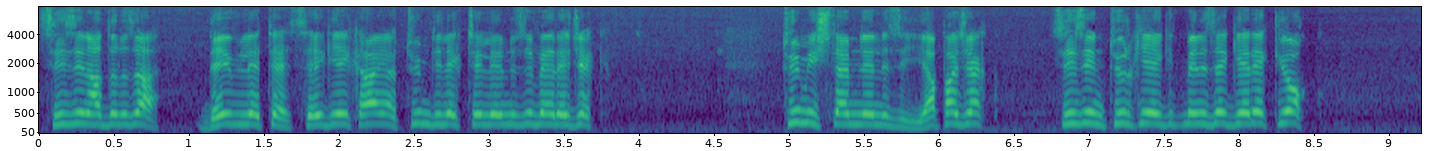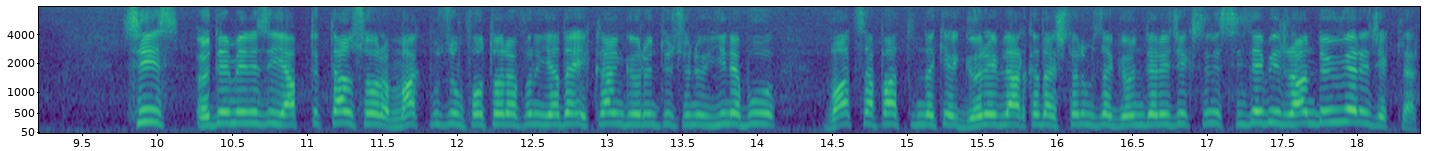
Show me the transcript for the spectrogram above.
sizin adınıza devlete, SGK'ya tüm dilekçelerinizi verecek. Tüm işlemlerinizi yapacak. Sizin Türkiye'ye gitmenize gerek yok. Siz ödemenizi yaptıktan sonra makbuzun fotoğrafını ya da ekran görüntüsünü yine bu WhatsApp hattındaki görevli arkadaşlarımıza göndereceksiniz. Size bir randevu verecekler.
